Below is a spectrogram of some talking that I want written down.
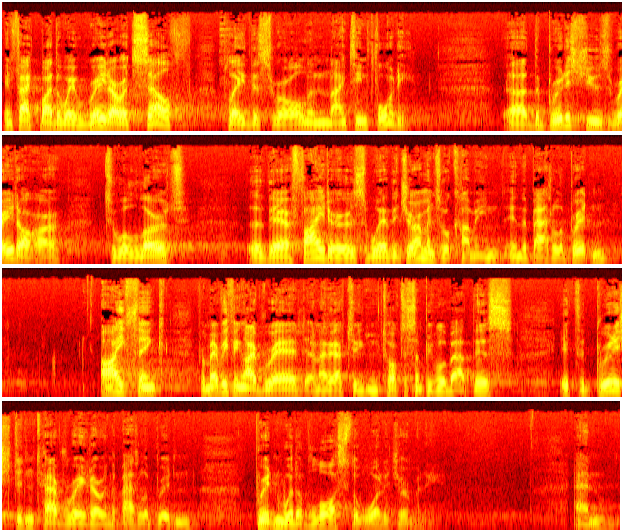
In fact, by the way, radar itself played this role in 1940. Uh, the British used radar to alert their fighters where the Germans were coming in the Battle of Britain. I think, from everything I've read, and I've actually talked to some people about this, if the British didn't have radar in the Battle of Britain, Britain would have lost the war to Germany. And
